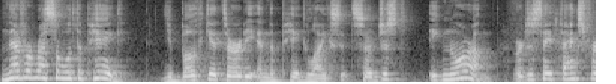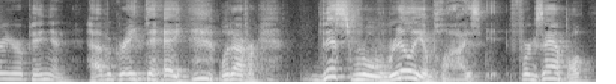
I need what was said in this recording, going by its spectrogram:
never wrestle with the pig. You both get dirty and the pig likes it. So just ignore them or just say thanks for your opinion. Have a great day, whatever. This rule really applies. For example,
